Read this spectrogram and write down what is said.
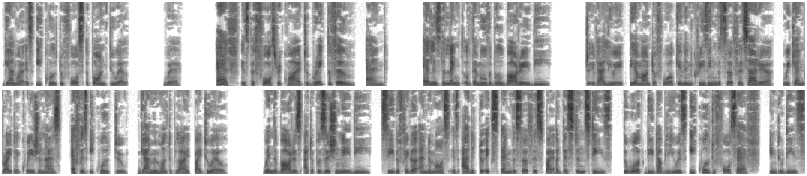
gamma is equal to force upon 2L, where F is the force required to break the film, and L is the length of the movable bar AD. To evaluate the amount of work in increasing the surface area, we can write equation as F is equal to gamma multiplied by 2L. When the bar is at a position AD, see the figure and a mass is added to extend the surface by a distance d's, the work dW is equal to force F into Ds,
